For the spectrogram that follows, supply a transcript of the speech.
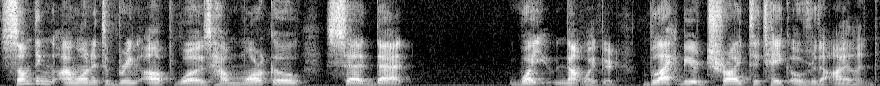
Something I wanted to bring up was how Marco said that White, not Whitebeard, Blackbeard tried to take over the island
